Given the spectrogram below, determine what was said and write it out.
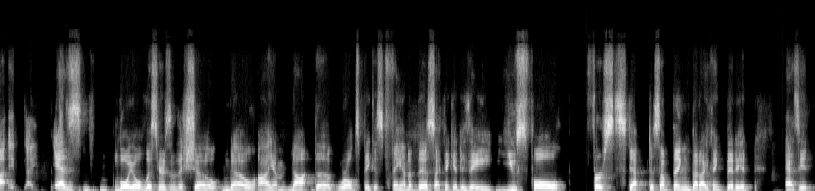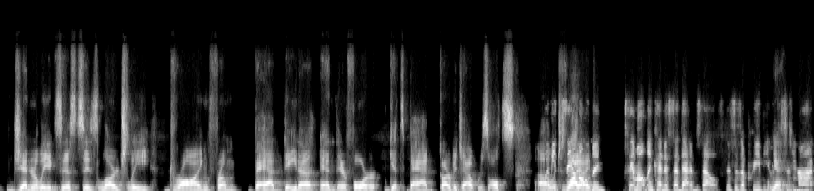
I, I as loyal listeners of the show know, I am not the world's biggest fan of this. I think it is a useful first step to something, but I think that it as it generally exists, is largely drawing from bad data and therefore gets bad garbage out results. Uh, I mean, which is Sam why I, Altman, Sam Altman kind of said that himself. This is a preview. Yeah. This is not,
